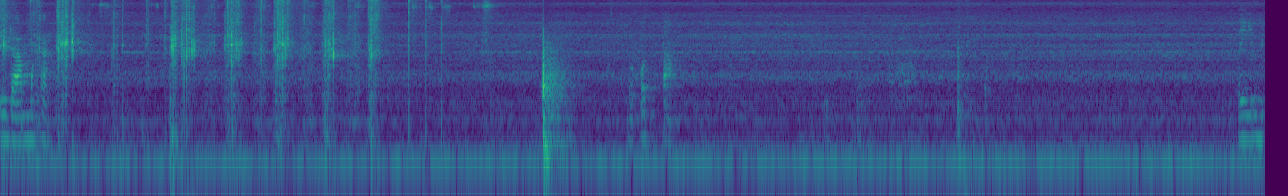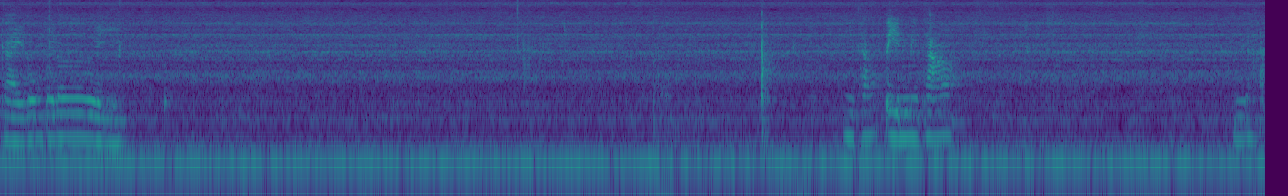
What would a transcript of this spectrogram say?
ยดำค่ะ แล้วก็ตักตีนไก่ลงไปเลยตีนมีทั้ง นี่ค่ะ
